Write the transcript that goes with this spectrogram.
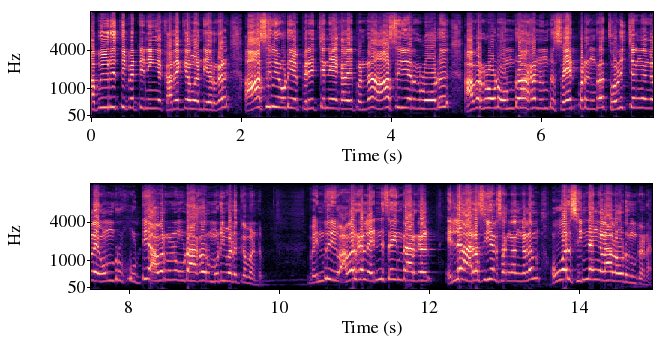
அபிவிருத்தி பற்றி நீங்கள் கதைக்க வேண்டியவர்கள் ஆசிரியருடைய பிரச்சனையை கதை பண்ணுற ஆசிரியர்களோடு அவர்களோடு ஒன்றாக நின்று செயற்படுகின்ற தொழிற்சங்கங்களை ஒன்று கூட்டி அவர்களூடாக ஒரு முடிவெடுக்க வேண்டும். இன்று அவர்கள் என்ன செய்கின்றார்கள்? எல்லா அரசியல் சங்கங்களும் ஒவ்வொரு சின்னங்களால் ஓடுகின்றன.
